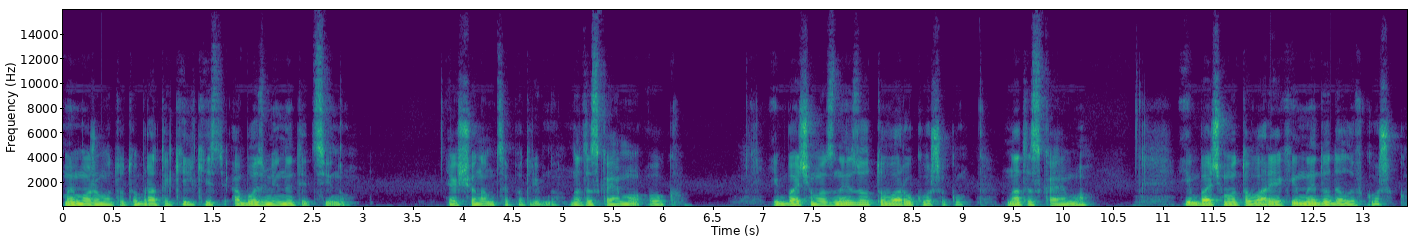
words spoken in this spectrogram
Ми можемо тут обрати кількість або змінити ціну, якщо нам це потрібно. Натискаємо ОК. І бачимо знизу товар у кошику. Натискаємо. І бачимо товар, який ми додали в кошику.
